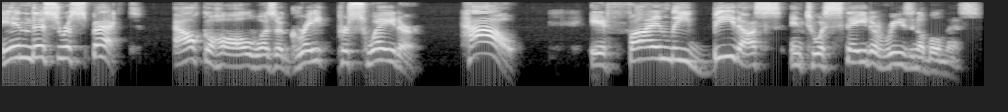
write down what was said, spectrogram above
In this respect, alcohol was a great persuader. How? It finally beat us into a state of reasonableness.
